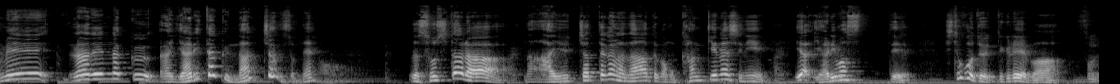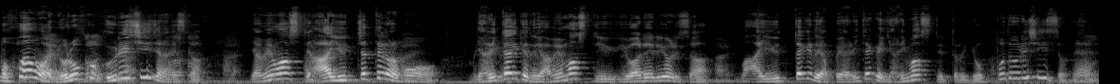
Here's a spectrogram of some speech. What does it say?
められなくあやりたくなっちゃうんですよね。そしたら、はい、ああ言っちゃったからなとかも関係なしに、はい、いややりますって一言言ってくれればもうファンは喜ぶ、はい、嬉しいじゃないですか、やめますってああ言っちゃったからもう、やりたいけどやめますって言われるよりさ、まあ言ったけどやっぱやりたいからやりますって言ったらよっぽど嬉しいですよね。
